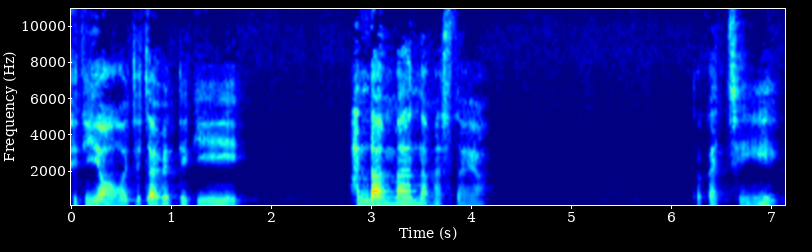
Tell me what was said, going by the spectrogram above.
드디어 이제 짧은뜨기 한 단만 남았어요. 똑같이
